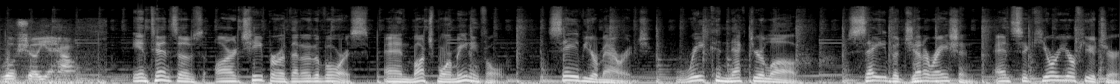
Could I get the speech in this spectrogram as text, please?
We'll show you how. Intensives are cheaper than a divorce and much more meaningful. Save your marriage, reconnect your love, save a generation, and secure your future.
